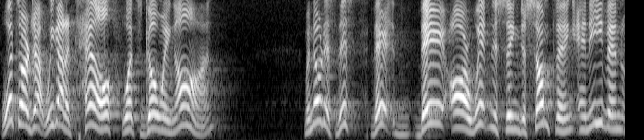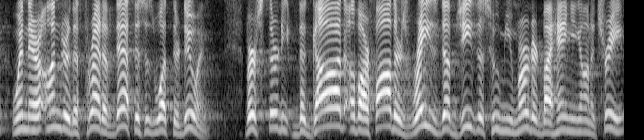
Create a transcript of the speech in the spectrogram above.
What's our job? We got to tell what's going on. But notice this they are witnessing to something, and even when they're under the threat of death, this is what they're doing. Verse 30 The God of our fathers raised up Jesus, whom you murdered by hanging on a tree.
